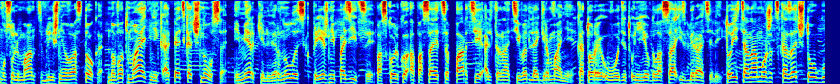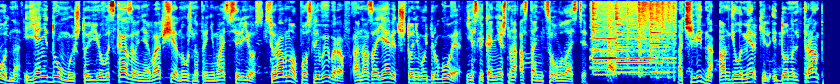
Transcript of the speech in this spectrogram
мусульман с Ближнего Востока. Но вот маятник опять качнулся, и Меркель вернулась к прежней позиции, поскольку опасается партии «Альтернатива для Германии», которая уводит у нее голоса избирателей. То есть она может сказать что угодно, и я не думаю, что ее высказывания вообще нужно принимать всерьез. Все равно после выборов она заявит что-нибудь другое, если, конечно, останется у власти. Очевидно, Ангела Меркель и Дональд Трамп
